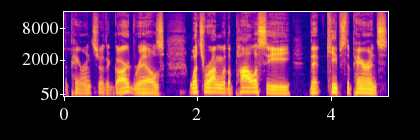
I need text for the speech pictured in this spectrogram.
The parents are the guardrails. What's wrong with a policy that keeps the parents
